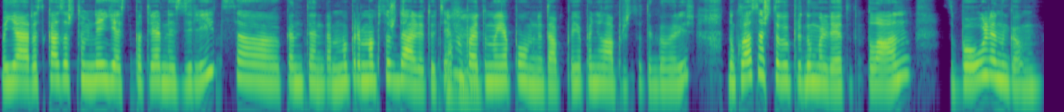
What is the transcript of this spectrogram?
Я рассказывала, что у меня есть потребность делиться контентом. Мы прям обсуждали эту тему, поэтому я помню, да, я поняла, про что ты говоришь. Ну, классно, что вы придумали этот план с боулингом.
